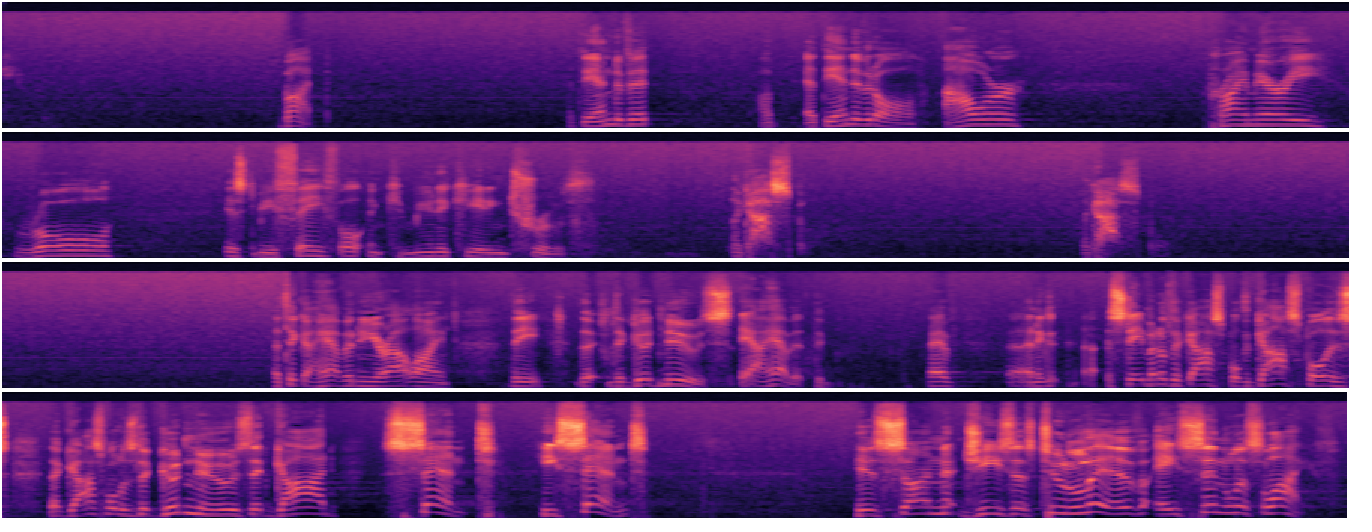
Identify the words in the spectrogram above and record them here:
But at the end of it, uh, at the end of it all, our primary role is to be faithful in communicating truth, the gospel. The gospel. I think I have it in your outline. The, the, the good news. Yeah, I have it. The, I have an, a statement of the gospel. The gospel is the gospel is the good news that God sent. He sent his son Jesus to live a sinless life,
